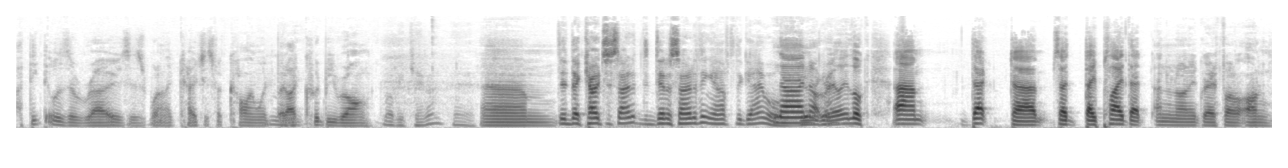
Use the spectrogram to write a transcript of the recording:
I think there was a Rose as one of the coaches for Collingwood, but I could be wrong. Bobby Kevin. Yeah. Um, Did the coaches say it? Did Dennis say anything after the game? Or no, not really. Look, um, that um, so they played that under 19 grand final on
